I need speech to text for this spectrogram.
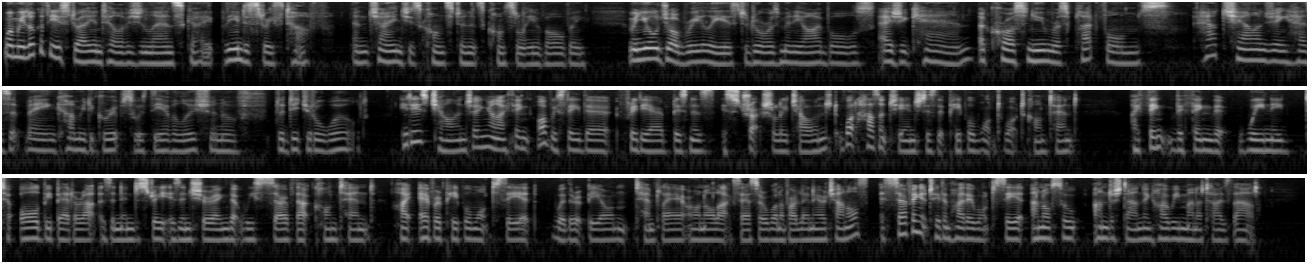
When we look at the Australian television landscape, the industry's tough and change is constant, it's constantly evolving. I mean, your job really is to draw as many eyeballs as you can across numerous platforms. How challenging has it been coming to grips with the evolution of the digital world? It is challenging, and I think obviously the free to air business is structurally challenged. What hasn't changed is that people want to watch content. I think the thing that we need to all be better at as an industry is ensuring that we serve that content however people want to see it, whether it be on 10play or on All Access or one of our linear channels, is serving it to them how they want to see it and also understanding how we monetize that.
